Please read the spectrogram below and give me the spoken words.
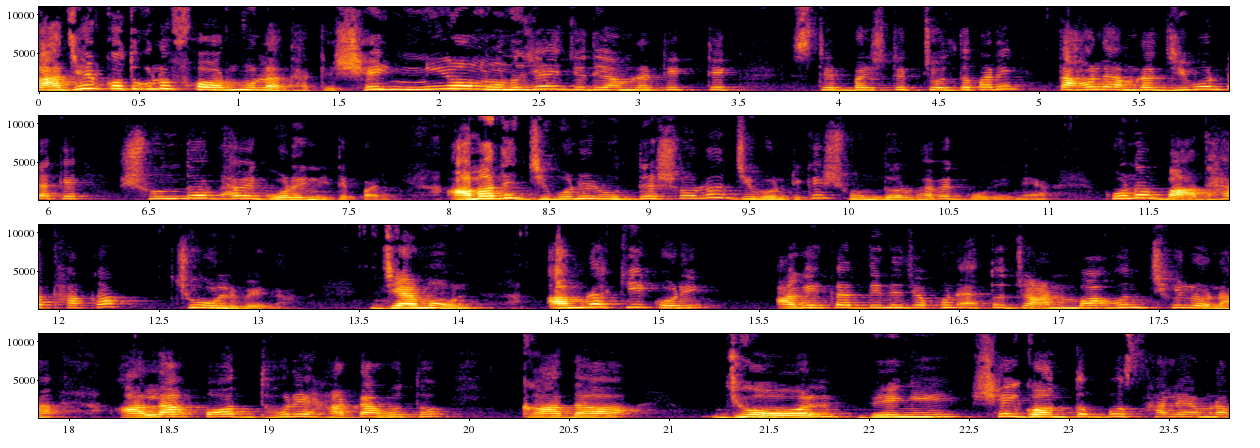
কাজের কতগুলো ফর্মুলা থাকে, সেই নিয়ম অনুযায়ী যদি আমরা ঠিক ঠিক স্টেপ বাই স্টেপ চলতে পারি, তাহলে আমরা জীবনটাকে সুন্দরভাবে গড়ে নিতে পারি। আমাদের জীবনের উদ্দেশ্য হলো জীবনটিকে সুন্দরভাবে গড়ে নেওয়া কোনো বাধা থাকা চলবে না। যেমন আমরা কি করি, আগেকার দিনে যখন এত যানবাহন ছিল না আলা পথ ধরে হাঁটা হতো, কাদা, জল ভেঙে সেই গন্তব্যস্থলে আমরা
